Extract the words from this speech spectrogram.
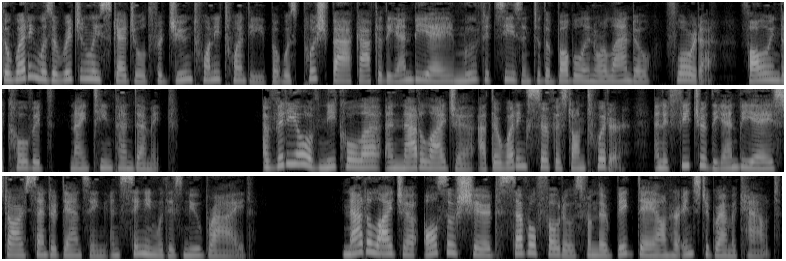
The wedding was originally scheduled for June 2020 but was pushed back after the NBA moved its season to the bubble in Orlando, Florida, following the COVID-19 pandemic. A video of Nikola and Natalija at their wedding surfaced on Twitter, and it featured the NBA star center dancing and singing with his new bride. Natalija also shared several photos from their big day on her Instagram account,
